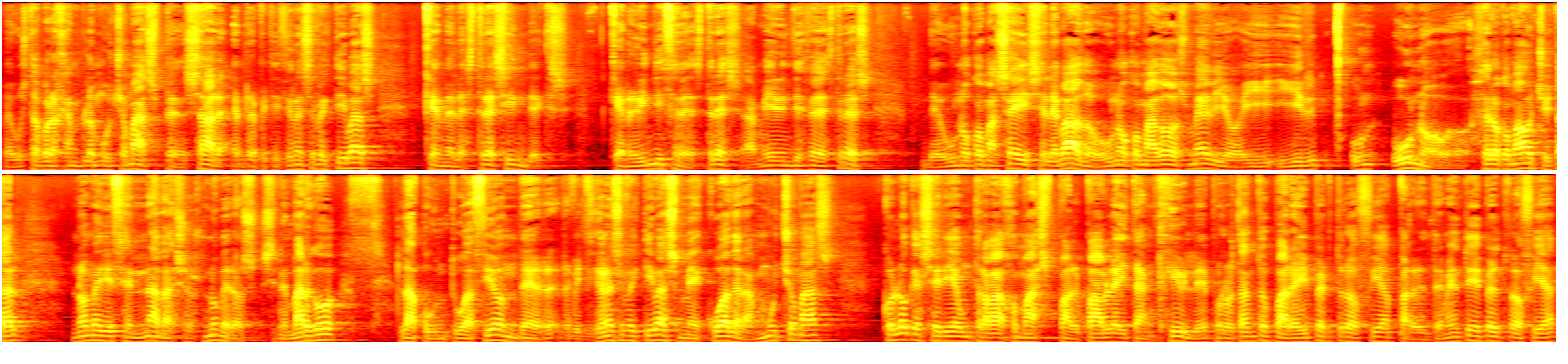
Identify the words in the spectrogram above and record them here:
Me gusta, por ejemplo, mucho más pensar en repeticiones efectivas que en el stress index, que en el índice de estrés. A mí el índice de estrés de 1,6 elevado, 1,2 medio y, ir un 1, 0,8 y tal, no me dicen nada esos números. Sin embargo, la puntuación de repeticiones efectivas me cuadra mucho más con lo que sería un trabajo más palpable y tangible. Por lo tanto, para hipertrofia, para el entrenamiento de hipertrofia,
